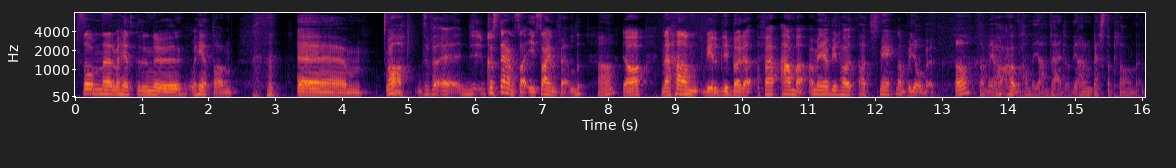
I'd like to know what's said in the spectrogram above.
som när, vad heter det nu, vad heter han? Ehm, Ja, eh, Costanza i Seinfeld. Ja. Ja, när han vill bli börjad, för han bara, ja men jag vill ha, ha ett smeknamn på jobbet. Ja. Så han bara, jag har, han bara, jag har världen, jag har den bästa planen.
